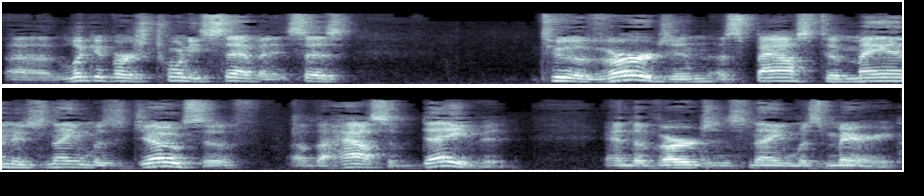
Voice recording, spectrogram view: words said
uh, look at verse 27. It says, To a virgin, espoused to a man whose name was Joseph of the house of David, and the virgin's name was Mary.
